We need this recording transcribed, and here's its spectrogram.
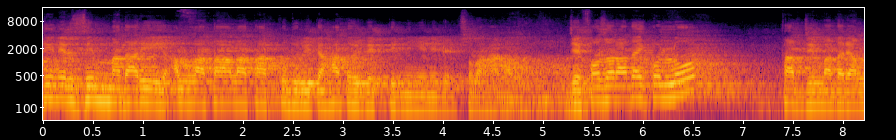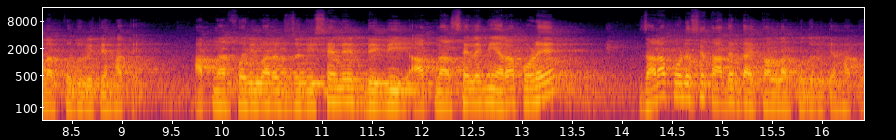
দিনের জিম্মাদারি আল্লাহ তালা তার কুদুরিতে হাত ওই ব্যক্তির নিয়ে নেবেন সোবাহান যে ফজর আদায় করল, তার জিম্মাদারি আল্লাহর কুদুরিতে হাতে। আপনার পরিবারের যদি ছেলে, বেবি, আপনার ছেলে মেয়েরা পড়ে, যারা পড়েছে তাদের দায়িত্ব আল্লাহর কুদুরিতে হাতে।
